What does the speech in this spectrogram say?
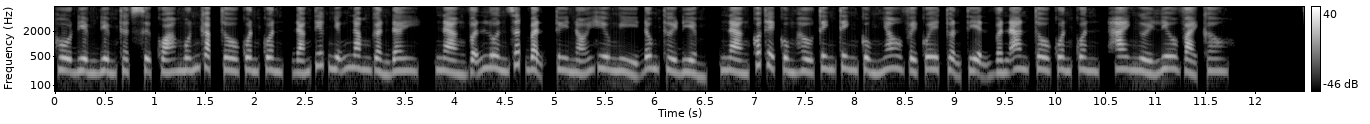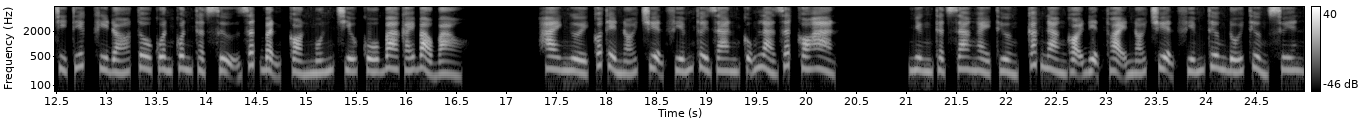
Hồ Điềm Điềm thật sự quá muốn gặp Tô Quân Quân, đáng tiếc những năm gần đây, nàng vẫn luôn rất bận tuy nói hiu nghỉ đông thời điểm, nàng có thể cùng Hầu Tinh Tinh cùng nhau về quê thuận tiện vấn an Tô Quân Quân, hai người liêu vài câu. Chỉ tiếc khi đó Tô Quân Quân thật sự rất bận còn muốn chiếu cố ba cái bảo bảo. Hai người có thể nói chuyện phiếm thời gian cũng là rất có hạn. Nhưng thật ra ngày thường, các nàng gọi điện thoại nói chuyện phiếm tương đối thường xuyên.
